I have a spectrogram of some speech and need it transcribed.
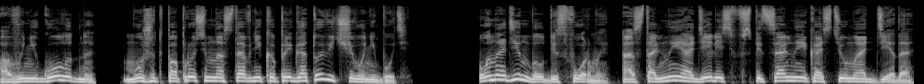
«А вы не голодны? Может, попросим наставника приготовить чего-нибудь?» Он один был без формы, а остальные оделись в специальные костюмы от деда.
